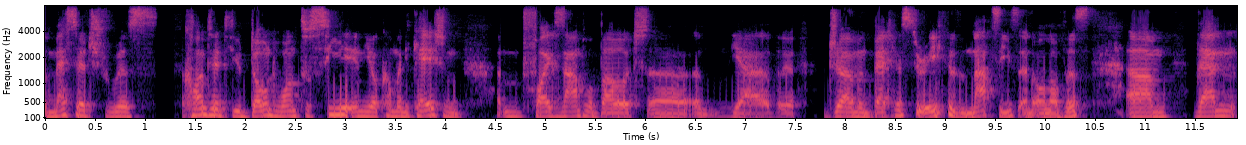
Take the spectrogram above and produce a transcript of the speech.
a message with content you don't want to see in your communication, um, for example, about uh, yeah the German bad history, the Nazis, and all of this, um, then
